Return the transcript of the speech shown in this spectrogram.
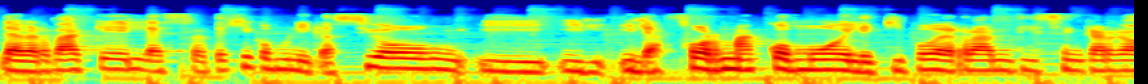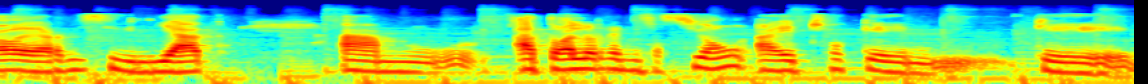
la verdad que la estrategia de comunicación y, y la forma como el equipo de Randy se ha encargado de dar visibilidad a toda la organización ha hecho que, que,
